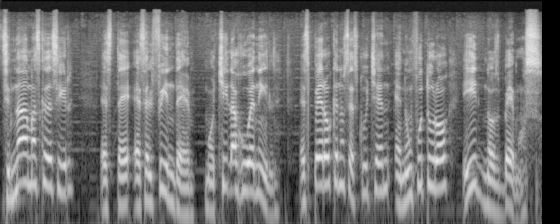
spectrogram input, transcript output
Sin nada más que decir, este es el fin de Mochila Juvenil. Espero que nos escuchen en un futuro y nos vemos.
